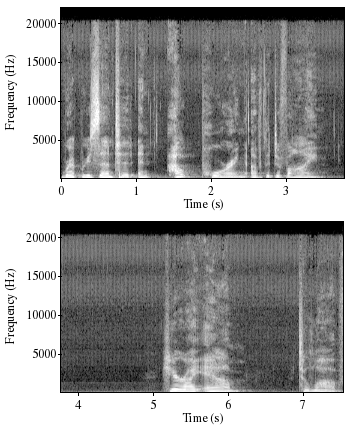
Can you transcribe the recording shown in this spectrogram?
represented an outpouring of the divine. Here I am to love.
